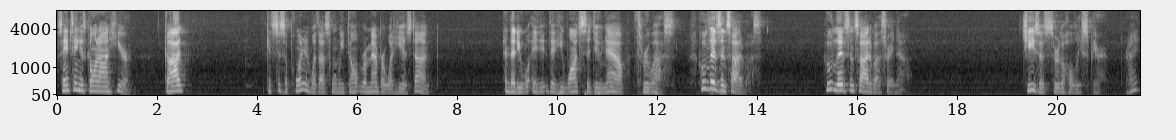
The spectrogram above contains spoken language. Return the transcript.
Same thing is going on here. God gets disappointed with us when we don't remember what He has done and that He, eh, that he wants to do now through us. Who lives inside of us? Who lives inside of us right now? Jesus through the Holy Spirit, right?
